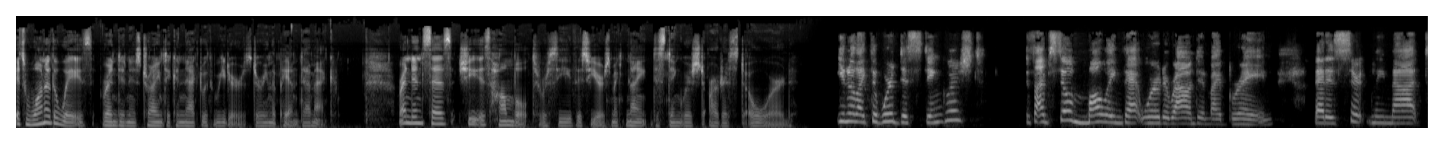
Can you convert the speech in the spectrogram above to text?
It's one of the ways Rendon is trying to connect with readers during the pandemic. Rendon says she is humbled to receive this year's McKnight Distinguished Artist Award you know, like the word distinguished, is I'm still mulling that word around in my brain. That is certainly not,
